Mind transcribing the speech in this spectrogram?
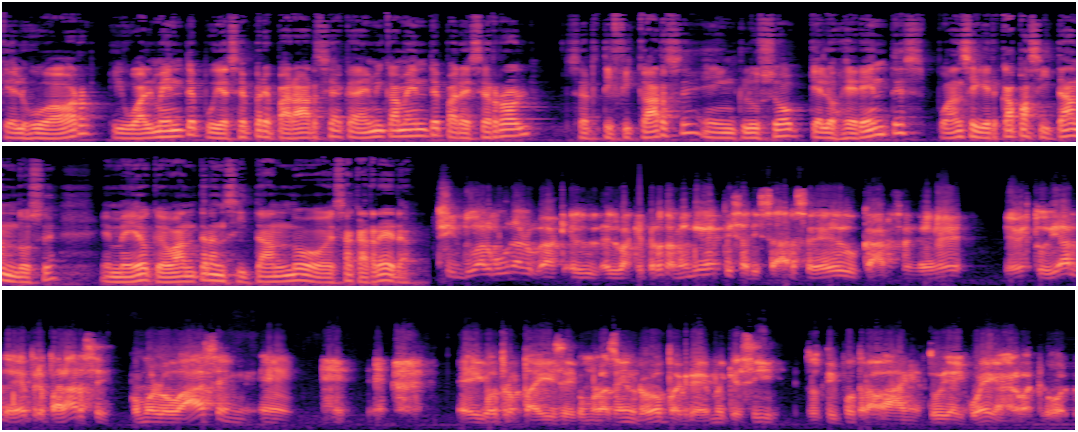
que el jugador igualmente pudiese prepararse académicamente para ese rol, certificarse e incluso que los gerentes puedan seguir capacitándose en medio que van transitando esa carrera. Sin duda alguna, el, el basquetero también debe especializarse, debe educarse, debe, estudiar, debe prepararse, como lo hacen en, otros países, como lo hacen en Europa, créeme que sí, estos tipos trabajan, estudian y juegan al basquetbol.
